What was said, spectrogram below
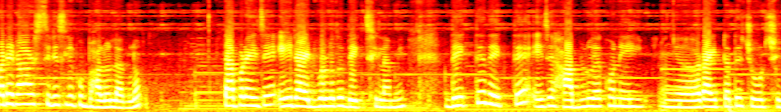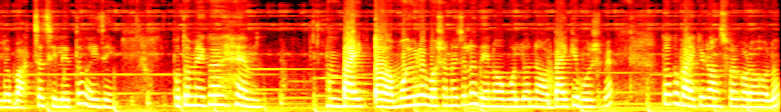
বাট এটা আমার সিরিয়াসলি খুব ভালো লাগল। তারপরে এই যে, এই রাইডগুলো তো দেখছিলামই। দেখতে দেখতে এই যে হাবলু এখন এই রাইডটাতে চড়ছিল, বাচ্চা ছেলে তো, এই যে প্রথমে বাইক ময়ূরে বসানো ছিল দেন ও বলল, না বাইকে বসবে। তো ওকে বাইকে ট্রান্সফার করা হলো।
